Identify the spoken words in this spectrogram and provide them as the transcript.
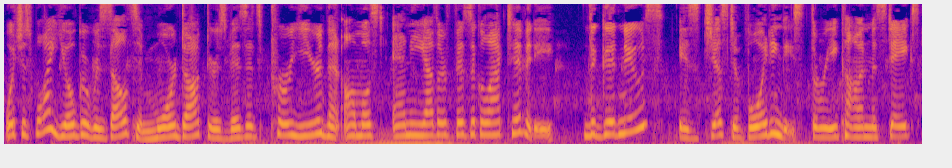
which is why yoga results in more doctor's visits per year than almost any other physical activity. The good news is just avoiding these three common mistakes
